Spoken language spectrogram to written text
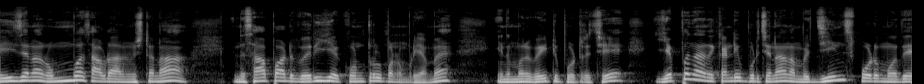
ரீசனாக ரொம்ப சாப்பிட ஆரம்பிச்சிட்டேன்னா இந்த சாப்பாடு வெறியை கண்ட்ரோல் பண்ண முடியாமல் இந்த மாதிரி வெயிட்டு போட்டுருச்சு. எப்போ நான் அதை கண்டுபிடிச்சேன்னா நம்ம ஜீன்ஸ் போடும்போது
